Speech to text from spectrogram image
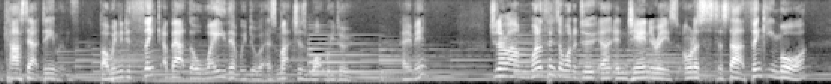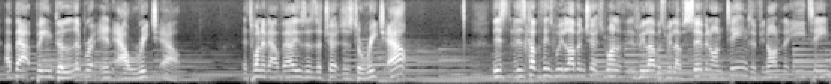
and cast out demons. but we need to think about the way that we do it as much as what we do. Amen. Do you know, um, one of the things I want to do uh, in January is I want us to start thinking more about being deliberate in our reach out. It's one of our values as a church is to reach out. There's, there's a couple of things we love in church. One of the things we love is we love serving on teams. If you're not on the E team,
